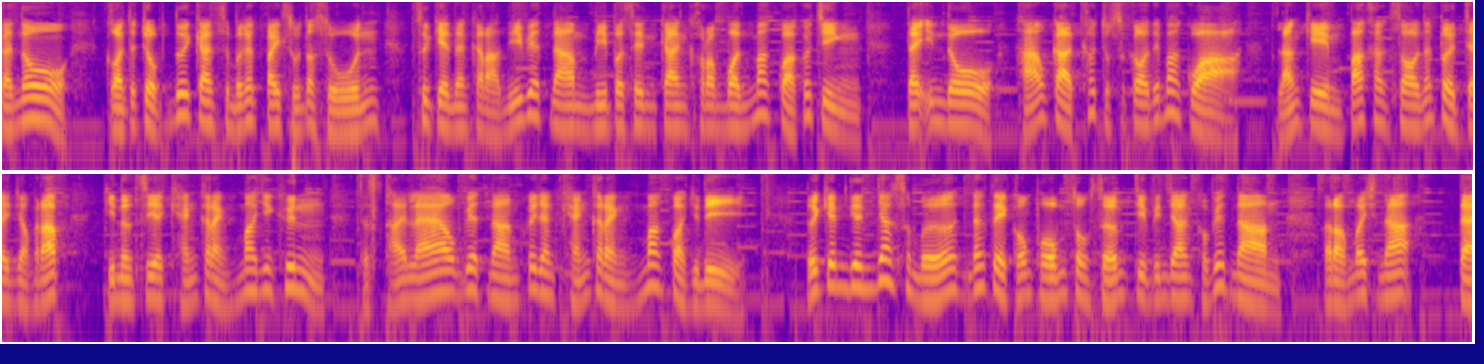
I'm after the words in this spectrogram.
การ์โนก่อนจะจบด้วยการเสมอกันไป0ต่อ0ซึ่งเกมดังกล่าวนี้เวียดนามมีเปอร์เซ็นต์การครองบอลมากกว่าก็จริง แต่อินโดหาโอกาสเข้าจบสกอร์ได้มากกว่า หลังเกมปาร์คฮังซอนั้นเปิดใจยอมรับ อินโดนีเซียแข็งแกร่งมากยิ่งขึ้น แต่สุดท้ายแล้วเวียดนามก็ยังแข็งแกร่งมากกว่าอยู่ดี โดยเกมเยือนยากเสมอ นักเตะของผมส่งเสริมจิตวิญญาณของเวียดนาม เราไม่ชนะ แต่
